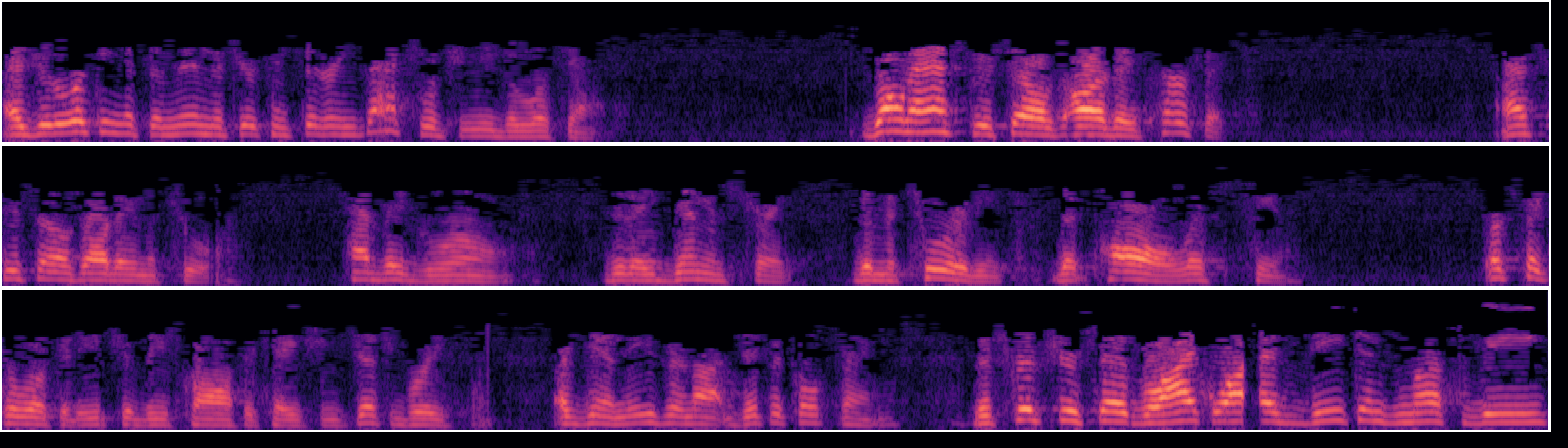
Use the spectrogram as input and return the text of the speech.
as you're looking at the men that you're considering, that's what you need to look at. Don't ask yourselves, are they perfect? Ask yourselves, are they mature? Have they grown? Do they demonstrate the maturity that Paul lists here? Let's take a look at each of these qualifications just briefly. Again, these are not difficult things. The scripture says, likewise, deacons must be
